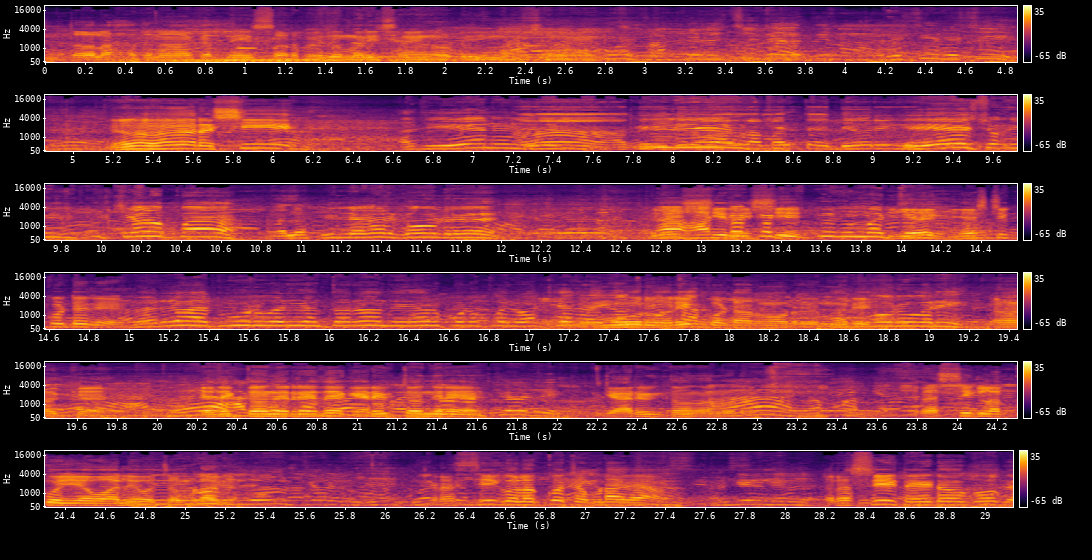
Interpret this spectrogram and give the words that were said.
ಇಂಥವಲ್ಲ ಹದಿನಾಲ್ಕು ಹದಿನೈದು ಸಾವಿರ ರೂಪಾಯಿ. ಇದು ಮರಿ ಚೆನ್ನಾಗಿ ನೋಡ್ರಿ ಈ ಮರಿ ಚೆನ್ನಾಗಿ ಹಾಂ ಹಾಂ ರಶಿ ಅದು ಏನು ಮತ್ತೆ ದೇವರಿಗೆ. ಕೇಳಪ್ಪ. ಇಲ್ಲೆಲ್ಲ ಗೌಡ್ರು. ಎಷ್ಟಿಗೆ ಕೊಟ್ಟಿರಿ? ಬರೀ ಹದಿಮೂರುವರೆ ಅಂತಾರ ಏನು ಕೊಡಪ್ಪ ಮೂರುವರೆ ಕೊಟ್ಟಾರ ನೋಡ್ರಿ ಮರಿ. ಮೂರುವರೆ. ಓಕೆ. ಎದಕ್ಕೆ ತೊಂದ್ರಿ ಇದೆ ಗ್ಯಾರಿಗೆ ತೊಂದ್ರಿ ಗ್ಯಾರಿಗೆ ತೊಂದ್ರ ರಸ್ಸಿಗೆ ಲಕ್ಕು ಏ ವಾಲೆ ಚಮಡಾಗ ರಸ್ಸಿಗೆ ಲಕ್ಕು ಚಮಡಾಗ ರಸ್ಸಿ ಟೈಟ್ ಹೋಗಿ ಹೋಗೋಗ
